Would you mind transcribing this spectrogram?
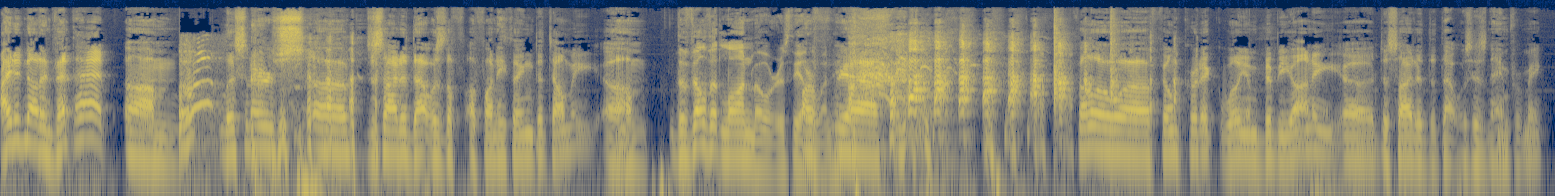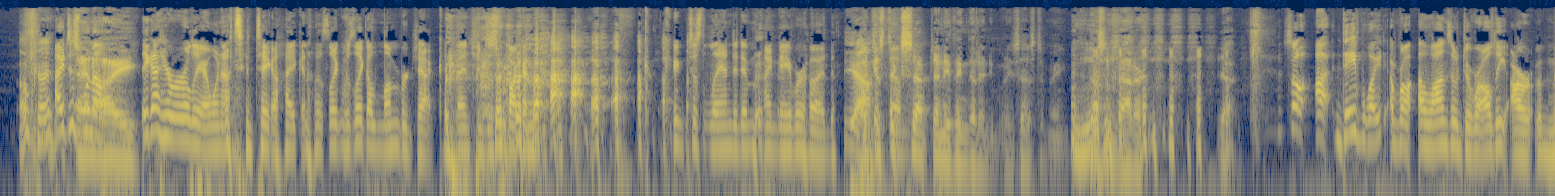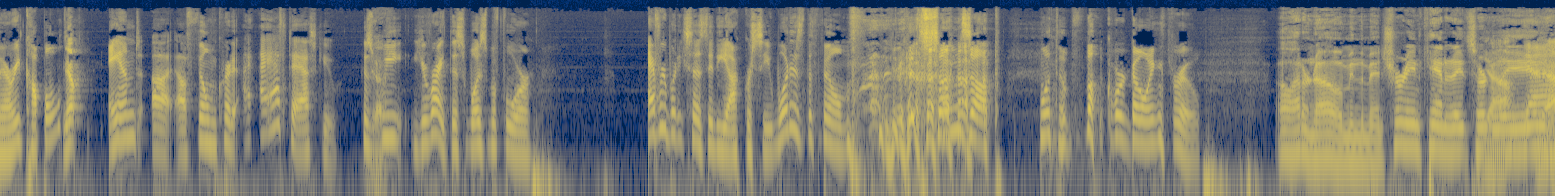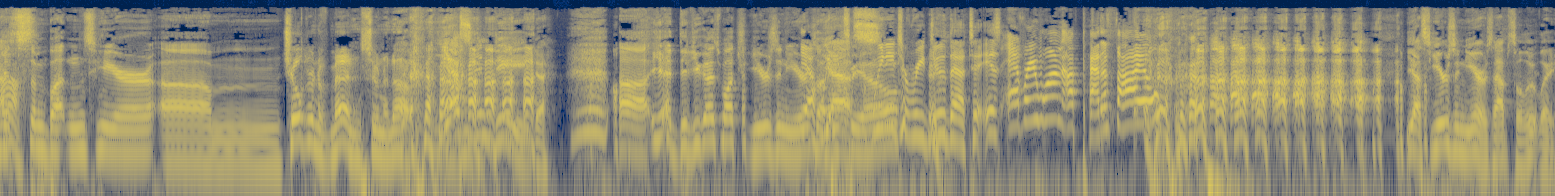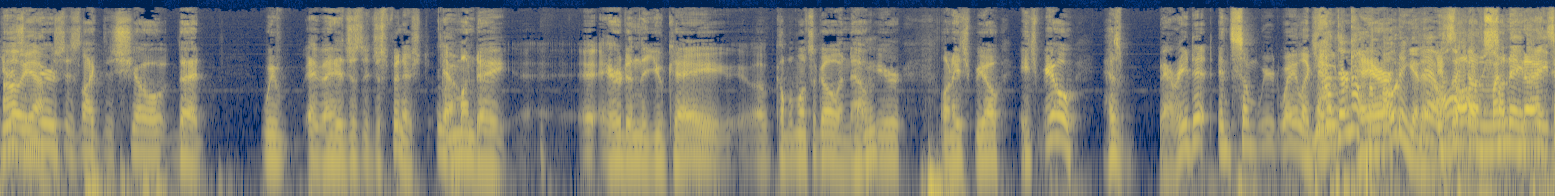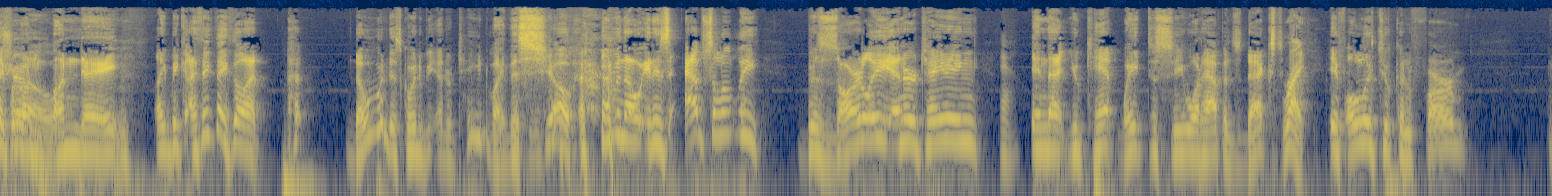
I did not invent that. Um, listeners uh, decided that was the, a funny thing to tell me. Um, The velvet lawnmower is the our, other one. here. yeah. Fellow uh, film critic William Bibbiani uh, decided that that was his name for me. Okay. I just And went out. I- They got here early. I went out to take a hike, and I was like, it was like a lumberjack convention. Just fucking, just landed in my neighborhood. yeah. I just accept anything that anybody says to me. It doesn't matter. Yeah. So, uh, Dave White, Al- Alonso Duralde are a married couple. Yep. And uh, a film critic. I, I have to ask you because Yes. we. You're right. This was before. Everybody says Idiocracy. What is the film that sums up what the fuck we're going through? Oh, I don't know. I mean, the Manchurian Candidate certainly Yeah. Yeah. hits some buttons here. Um, Children of Men soon enough. yes, indeed. uh, yeah. Did you guys watch Years and Years Yeah, on we, Yes. HBO? we need to redo that. To is everyone a pedophile? Yes, years and years. Absolutely. Years Oh, and yeah. Years is like the show that we. I mean, it just it just finished Yeah. on Monday. It aired in the UK a couple months ago, and now Mm-hmm. here on HBO. HBO has buried it in some weird way. Like they Yeah, don't they're not care. promoting it at It's all. not It's like on a Sunday Monday nights. night They put it show. on Monday. Like bec- I think they thought no one is going to be entertained by this show, even though it is absolutely bizarrely entertaining. Yeah. In that you can't wait to see what happens next. Right. If only to confirm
